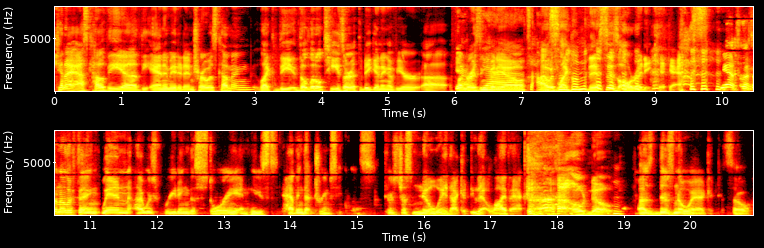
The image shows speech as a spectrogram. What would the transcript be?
Can I ask how the uh, the animated intro is coming? Like the the little teaser at the beginning of your uh, fundraising Yeah, video. that's I was like, this is already kick ass. yeah, so that's another thing. When I was reading this story and he's having that dream sequence, there's just no way that I could do that live action. oh no. Was, there's no way I could. So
